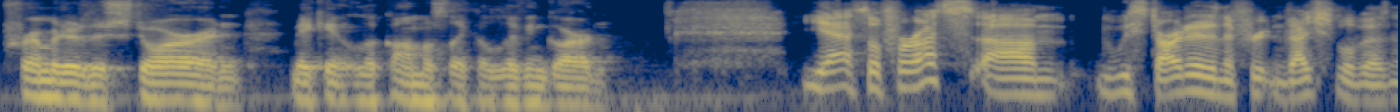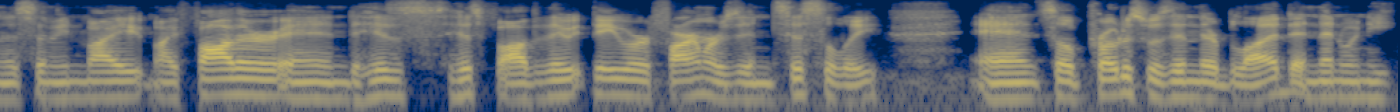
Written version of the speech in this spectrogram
perimeter of the store and making it look almost like a living garden? Yeah, so for us, um, we started in the fruit and vegetable business. I mean, my my father and his his father they, they were farmers in Sicily, and so produce was in their blood. And then when he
